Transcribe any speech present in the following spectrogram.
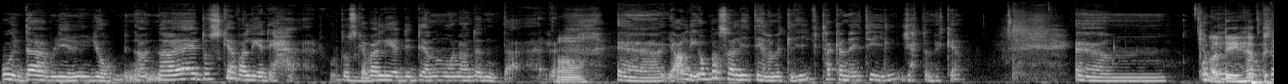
oj där blir det jobb. Nej, då ska jag vara ledig här och då ska jag vara ledig den månaden där. Ja. Eh, jag har jobbat så här lite hela mitt liv. Tackar nej till jättemycket. Um, Ja, det är häftigt.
